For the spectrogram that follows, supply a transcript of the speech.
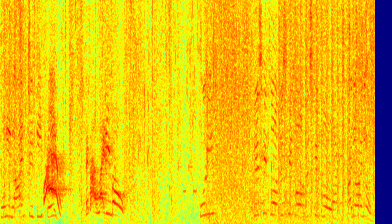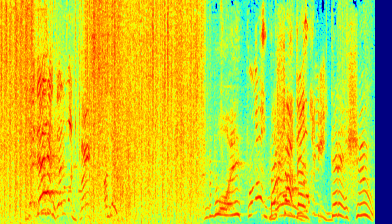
29, 56, Ah! They got lightning bolt! 40. This kid's low. This kid's low. This kid's low. I know, I know. Dead, dead, dead, dead one. Nice. I'm dead. What? Bro, My what are you shotgun didn't shoot.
